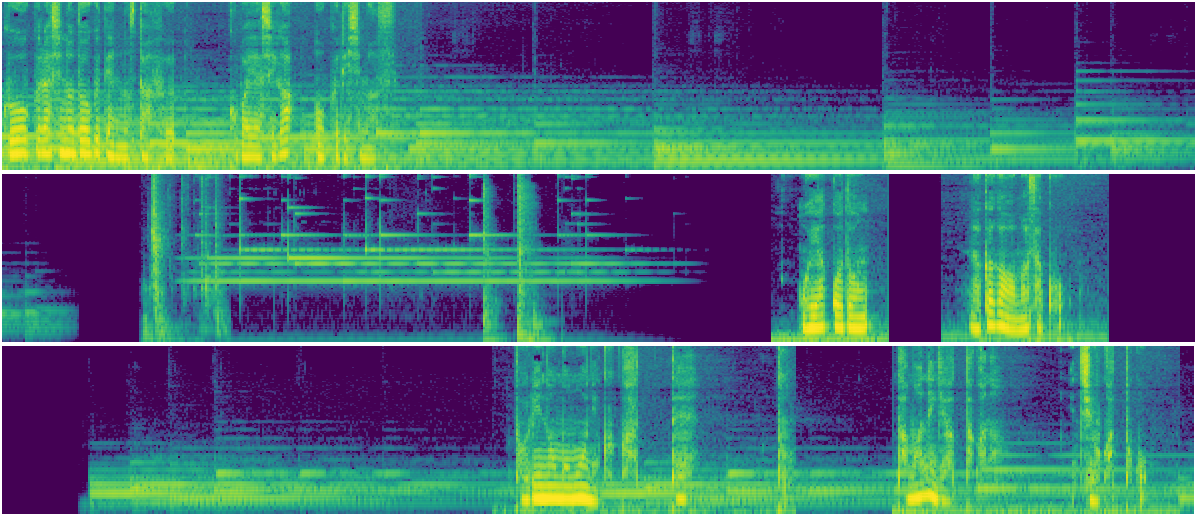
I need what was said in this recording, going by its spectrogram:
北欧暮らしの道具店のスタッフ小林がお送りします。親子丼。中川雅子。鶏のもも肉買って。と。玉ねぎあったかな。一応買っとこう。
